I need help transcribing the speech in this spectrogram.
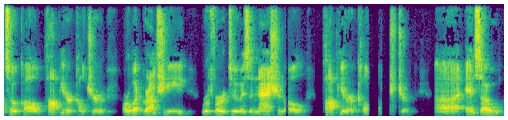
so called popular culture, or what Gramsci referred to as a national popular culture. Uh, and so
